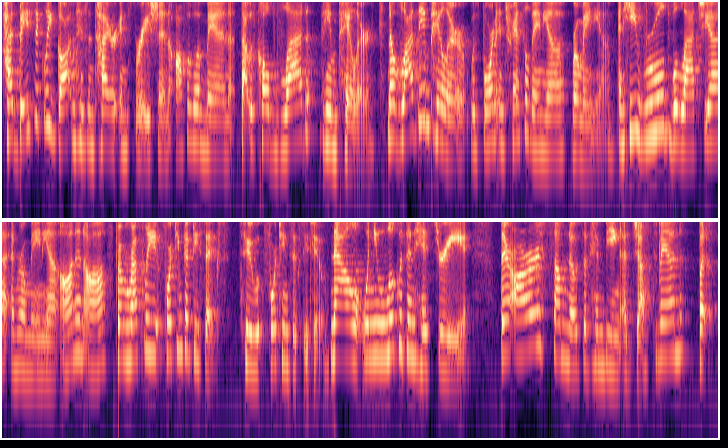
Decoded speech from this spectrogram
had basically gotten his entire inspiration off of a man that was called Vlad the Impaler. Now, Vlad the Impaler was born in Transylvania, Romania, and he ruled Wallachia and Romania on and off from roughly 1456 to 1462. Now, when you look within history, there are some notes of him being a just man, but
